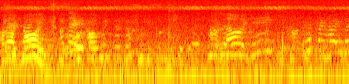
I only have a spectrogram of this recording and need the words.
black boy à à Hãy subscribe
